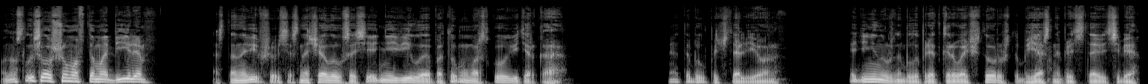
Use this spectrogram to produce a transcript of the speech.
Он услышал шум автомобиля, остановившегося сначала у соседней виллы, а потом у морского ветерка. Это был почтальон. Эдди не нужно было приоткрывать штору, чтобы ясно представить себе,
